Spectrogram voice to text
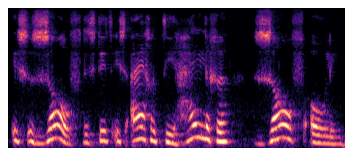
is zalf. Dus dit is eigenlijk die heilige zalfolie.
